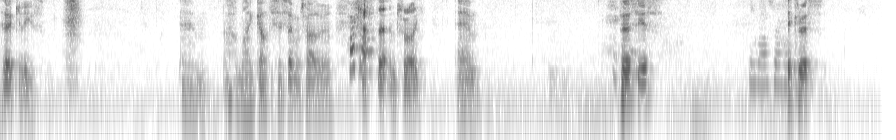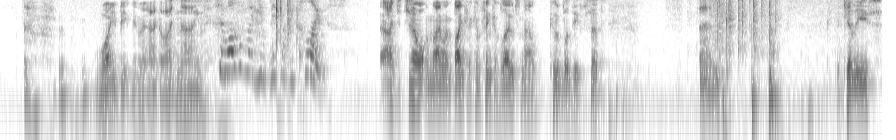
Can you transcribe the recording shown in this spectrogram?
Hercules. Um, oh my god, this is so much harder. than- Castor and Troy. Um, Perseus, He was with. Icarus. Why you beat me, mate? I got like nine. So what if like you, this might be close? I, do you know what? My mind went blank. I can think of loads now. Because bloody said um, Achilles.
